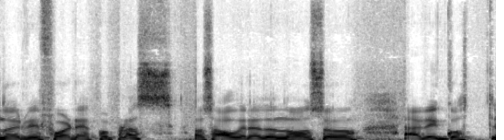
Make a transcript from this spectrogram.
når vi får det på plass, altså allerede nå, så er vi godt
